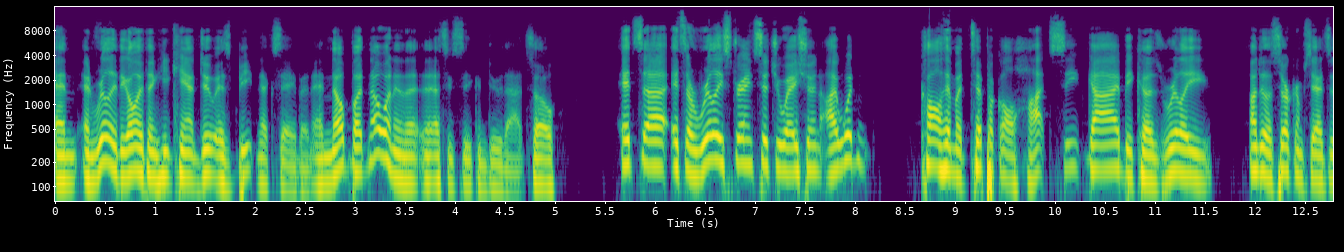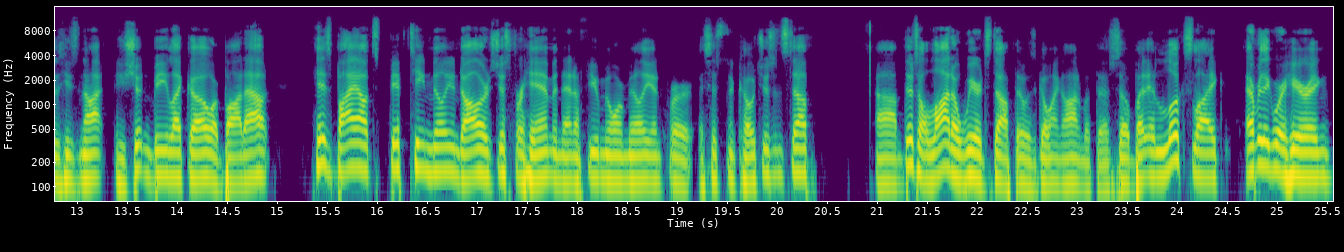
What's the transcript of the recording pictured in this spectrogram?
and, and really the only thing he can't do is beat Nick Saban. And no, but no one in the SEC can do that. So it's a, it's a really strange situation. I wouldn't call him a typical hot seat guy because really under the circumstances, he's not, he shouldn't be let go or bought out. His buyout's $15 million just for him and then a few more million for assistant coaches and stuff. Um, there's a lot of weird stuff that was going on with this. So, but it looks like everything we're hearing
